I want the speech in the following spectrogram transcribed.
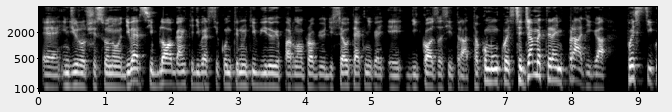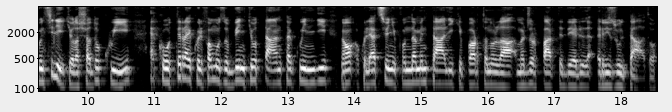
eh, in giro ci sono diversi diversi blog, anche diversi contenuti video che parlano proprio di SEO tecnica e di cosa si tratta. Comunque, se già metterai in pratica questi consigli che ti ho lasciato qui, ecco, otterrai quel famoso 20-80, quindi no, quelle azioni fondamentali che portano la maggior parte del risultato.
